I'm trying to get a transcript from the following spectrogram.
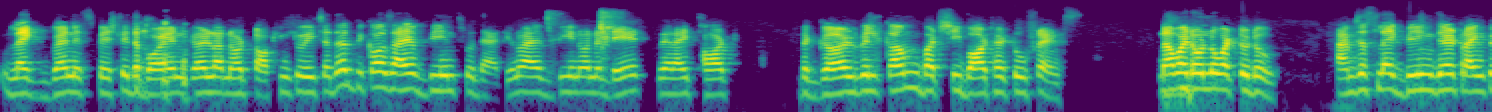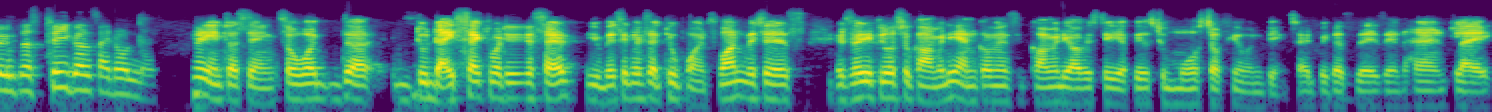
like when especially the boy and girl are not talking to each other because i have been through that. You know i've been on a date where i thought the girl will come but she bought her two friends. Now i don't know what to do. I'm just like being there trying to impress three girls i don't know very interesting. So what the to dissect what you said you basically said two points. One which is it's very close to comedy and comedy obviously appeals to most of human beings right? Because there's inherent like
